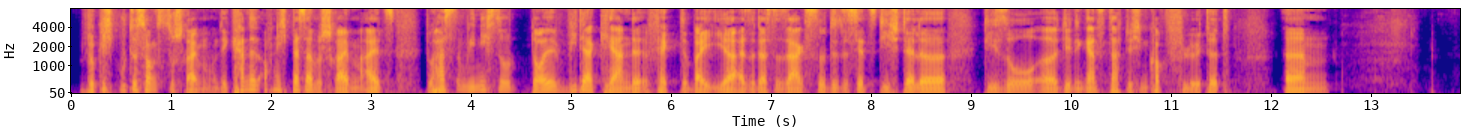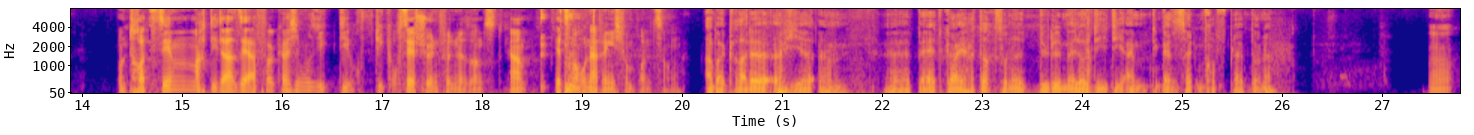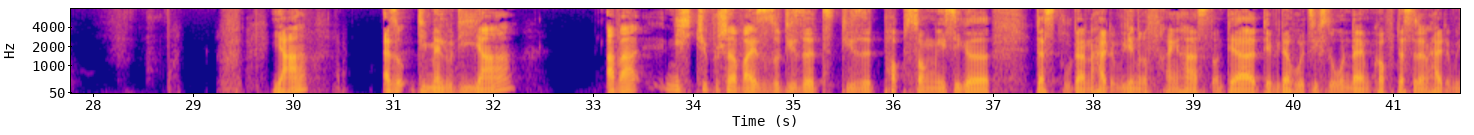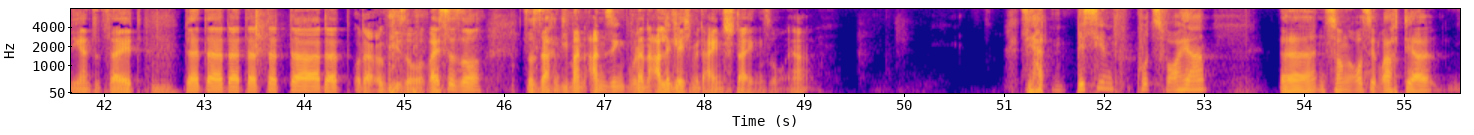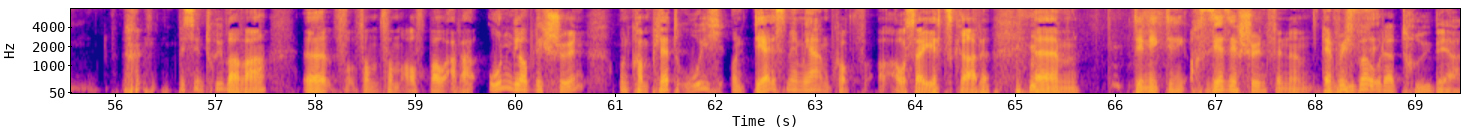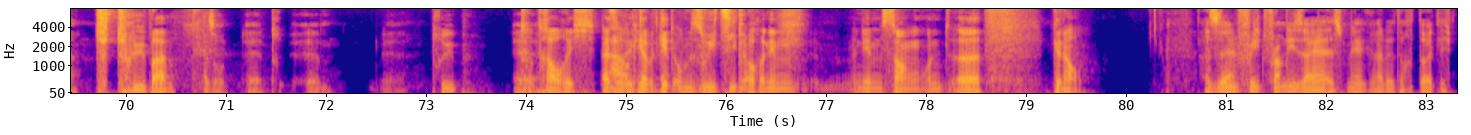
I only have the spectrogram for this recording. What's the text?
wirklich gute Songs zu schreiben. Und ich kann das auch nicht besser beschreiben, als du hast irgendwie nicht so doll wiederkehrende Effekte bei ihr. Also, dass du sagst, so, das ist jetzt die Stelle, die so äh, dir den ganzen Tag durch den Kopf flötet. Ähm, und trotzdem macht die da sehr erfolgreiche Musik, die, auch, die ich auch sehr schön finde sonst. Ja, jetzt mal unabhängig vom Bond-Song. Aber gerade äh, hier, ähm, äh, Bad Guy hat doch so eine Düdelmelodie, die einem die ganze Zeit im Kopf bleibt, oder? Ja, also die Melodie ja, aber nicht typischerweise so diese, diese Pop-Song-mäßige, dass du dann halt irgendwie den Refrain hast und der, der wiederholt sich so in deinem Kopf, dass du dann halt irgendwie die ganze Zeit da, da, da, da, da, da, da, oder irgendwie so, weißt du, so, so Sachen, die man ansingt, wo dann alle gleich mit einsteigen, so, ja. Sie hat ein bisschen kurz vorher äh, einen Song rausgebracht, der ein bisschen trüber war. Äh, vom, vom Aufbau, aber unglaublich schön und komplett ruhig und der ist mir mehr im Kopf, außer jetzt gerade. ähm, den ich, den ich auch sehr, sehr schön finde. Trüber Everything- oder trüber? T- trüber, Also äh, trü ähm, äh, trüb. Äh, tr traurig. Also ah, okay. ich glaube, es geht um Suizid auch in dem, in dem Song und äh, genau. Also dein Freed from Desire ist mir gerade doch deutlich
